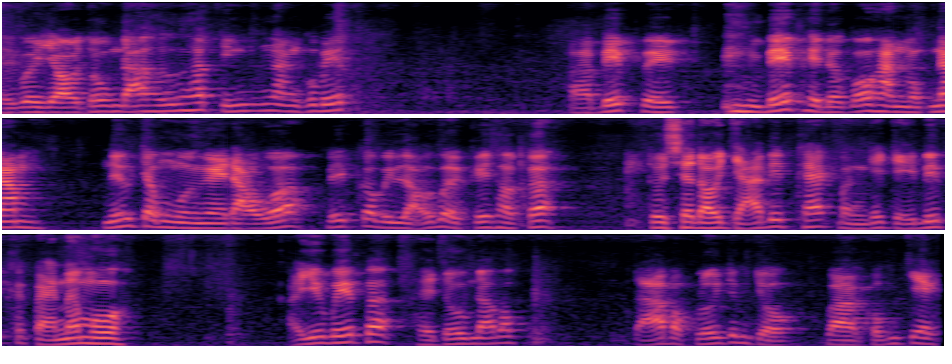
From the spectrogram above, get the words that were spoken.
Thì bây giờ tôi đã hướng hết những tính năng của bếp. À, bếp thì bếp thì được bảo hành một năm. Nếu trong 10 ngày đầu á bếp có bị lỗi về kỹ thuật á tôi sẽ đổi trả bếp khác bằng giá trị bếp các bạn đã mua. Ở dưới bếp á, thì tôi đã bóc đã bọc lưới chống chuột và cũng che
